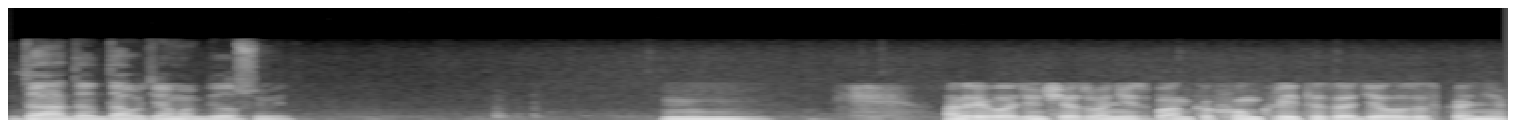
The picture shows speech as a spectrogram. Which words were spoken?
Да, да, да, у тебя мобила шумит. Андрей Владимирович, я звоню из банка Home Credit из отдела взыскания.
